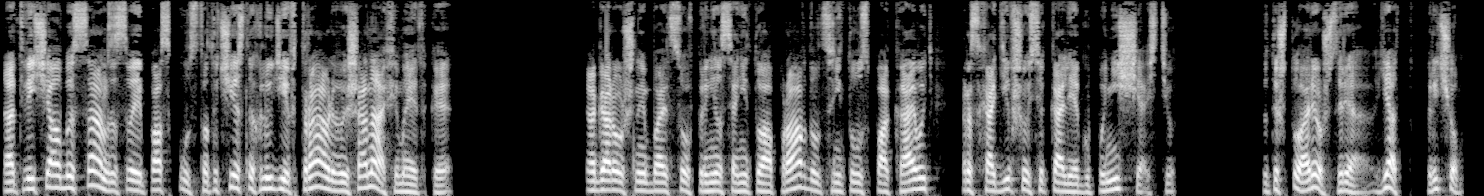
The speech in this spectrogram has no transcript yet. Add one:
Отвечал бы сам за свои паскудства, а то честных людей втравливаешь, анафема этакая». Огорошенный Бойцов принялся не то оправдываться, не то успокаивать расходившегося коллегу по несчастью. «Да ты что орешь зря? я при чем?»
